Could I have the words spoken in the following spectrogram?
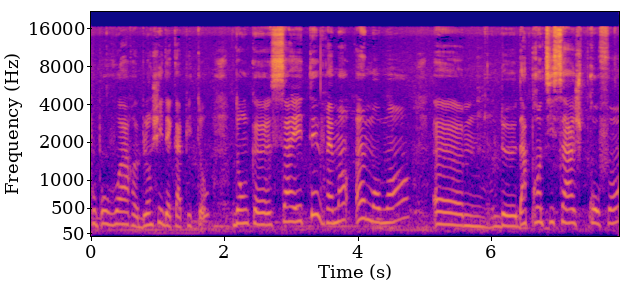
pour pouvoir blanchir des capitaux. Donc euh, ça a été vraiment un moment euh, d'apprentissage profond,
